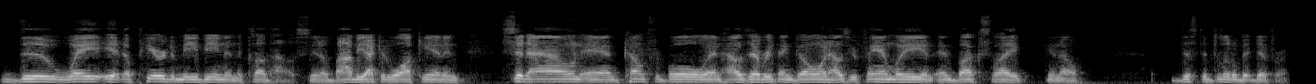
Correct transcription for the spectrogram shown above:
the way it appeared to me being in the clubhouse. You know, Bobby, I could walk in and sit down and comfortable and how's everything going? How's your family? And, and Buck's like, you know, just a little bit different.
